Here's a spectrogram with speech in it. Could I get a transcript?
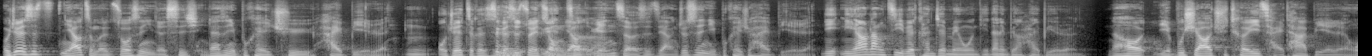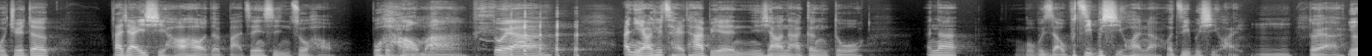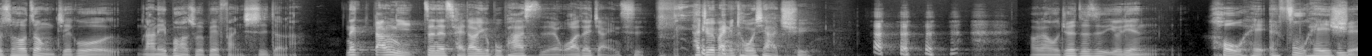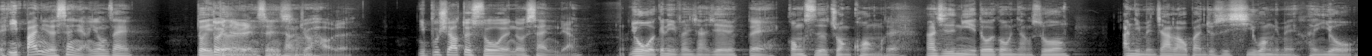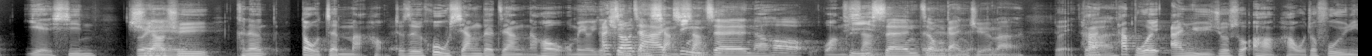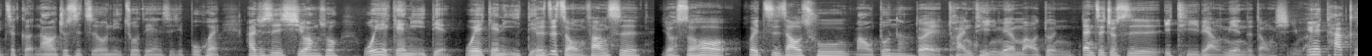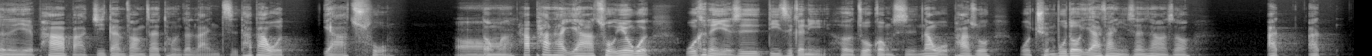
我觉得是你要怎么做是你的事情，但是你不可以去害别人。嗯，我觉得这个是这个是最重要的原则是这样，就是你不可以去害别人，你你要让自己被看见没有问题，但你不要害别人。然后也不需要去特意踩踏别人。我觉得大家一起好好的把这件事情做好，不好好吗？对啊，啊，你要去踩踏别人，你想要拿更多，啊、那我不知道，我不自己不喜欢啦，我自己不喜欢。嗯，对啊。有时候这种结果拿捏不好是会被反噬的啦。那当你真的踩到一个不怕死的人，我要再讲一次，他就会把你拖下去。好了，我觉得这是有点厚黑哎，腹黑学。你把你的善良用在对对的人身上就好了，你不需要对所有人都善良。因为我跟你分享一些对公司的状况嘛，对，那其实你也都会跟我讲说，啊，你们家老板就是希望你们很有野心，需要去可能斗争嘛，好，就是互相的这样，然后我们有一个竞争向上，竞争，然后往提升这种感觉嘛。对对他，啊他不会安于就说啊，好，我就赋予你这个，然后就是只有你做这件事情，不会，他就是希望说，我也给你一点，我也给你一点。可是这种方式有时候会制造出矛盾呢、啊？对，团体里面的矛盾，但这就是一体两面的东西嘛。因为他可能也怕把鸡蛋放在同一个篮子，他怕我压错，哦，懂吗？他怕他压错，因为我我可能也是第一次跟你合作共事，那我怕说我全部都压在你身上的时候，啊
